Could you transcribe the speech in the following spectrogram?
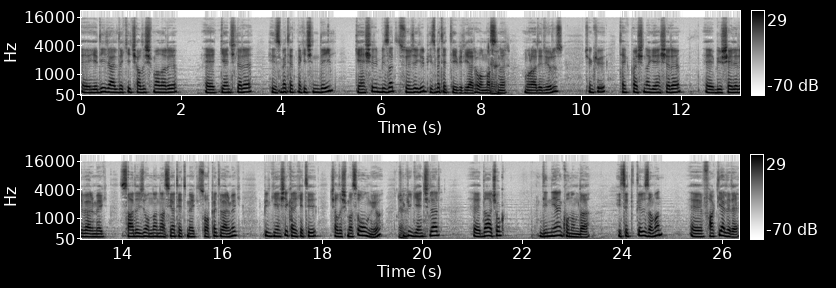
e, Yedi İlal'deki çalışmaları e, gençlere hizmet etmek için değil, gençlerin bizzat sürece girip hizmet ettiği bir yer olmasını evet. murad ediyoruz. Çünkü tek başına gençlere e, bir şeyleri vermek, sadece ondan nasihat etmek, sohbet vermek bir gençlik hareketi çalışması olmuyor. Çünkü evet. gençler e, daha çok dinleyen konumda hissettikleri zaman e, farklı yerlere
